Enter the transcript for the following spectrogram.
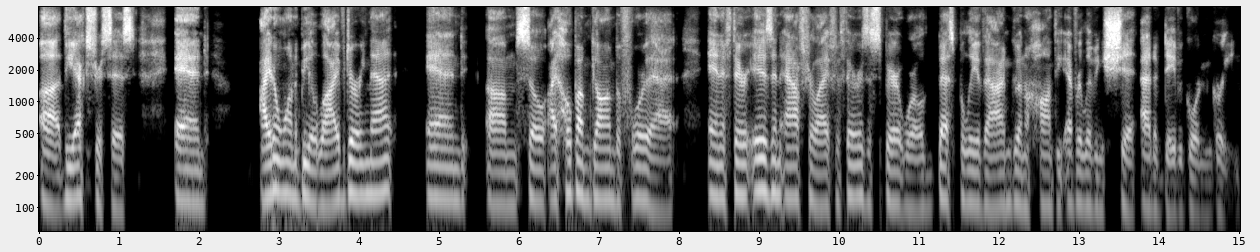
uh, The Exorcist, and I don't want to be alive during that. And um, so I hope I'm gone before that. And if there is an afterlife, if there is a spirit world, best believe that I'm going to haunt the ever living shit out of David Gordon Green.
